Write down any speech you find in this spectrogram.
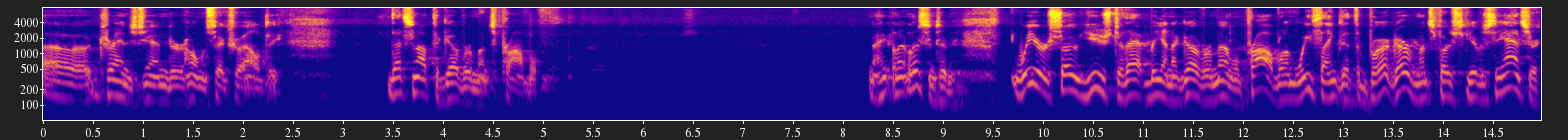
Uh, transgender, homosexuality. That's not the government's problem. Now, listen to me. We are so used to that being a governmental problem, we think that the government's supposed to give us the answer.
